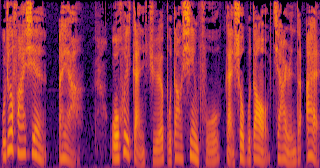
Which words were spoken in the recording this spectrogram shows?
我就发现，哎呀。我会感觉不到幸福，感受不到家人的爱，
